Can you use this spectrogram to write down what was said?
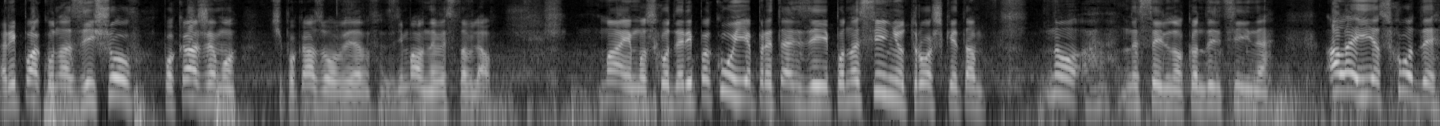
Ріпак у нас зійшов, покажемо. Чи показував, я знімав, не виставляв. Маємо сходи ріпаку, є претензії по насінню, трошки там, ну, не сильно конденційне. Але є сходи,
